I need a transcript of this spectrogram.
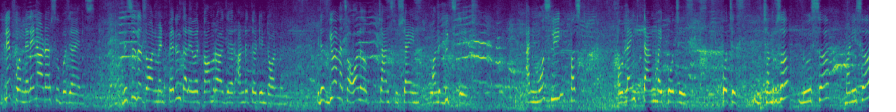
play for Nellai Nadar Super Giants. This is the tournament Perunthalavar Kamarajar Under 13 tournament. It has given us all a chance to shine on the big stage. And mostly, first, I would like to thank my coaches. Coaches Chandru sir, Louis sir, Mani sir,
